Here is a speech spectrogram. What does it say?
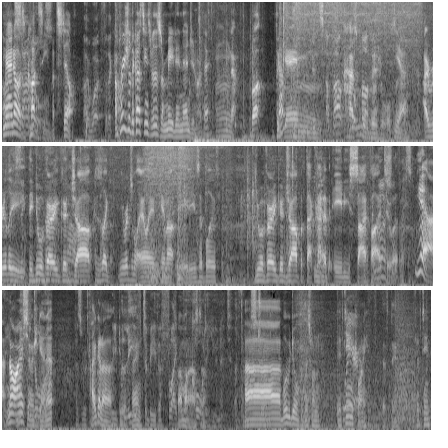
I mean, I I'm know it's a cutscene, but still. I work for the. I'm pretty sure the cutscenes for this are made in engine, aren't they? no, but the No? game has cool mother. visuals. Yeah. I really they do a very good job because like the original Alien came out in the 80s, I believe. They do a very good job with that kind Yeah. of 80s sci-fi to it. vessel. Yeah, no, I understand what you're getting Isadora at. Has I gotta we do a believe thing. to be the flight Someone has recorder to. unit of the Uh, what are we doing for this one? 15, Where? 20? 15. 15?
